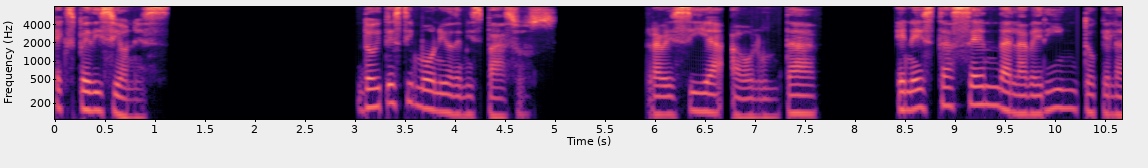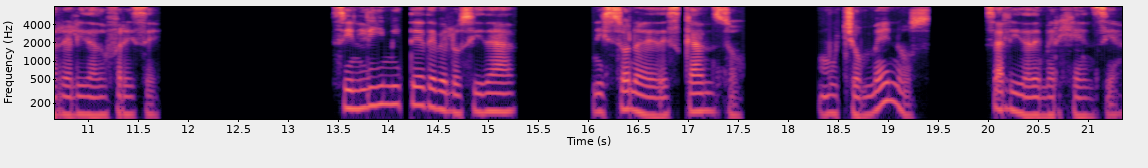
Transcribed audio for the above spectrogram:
Expediciones. Doy testimonio de mis pasos, travesía a voluntad en esta senda laberinto que la realidad ofrece, sin límite de velocidad ni zona de descanso, mucho menos salida de emergencia.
